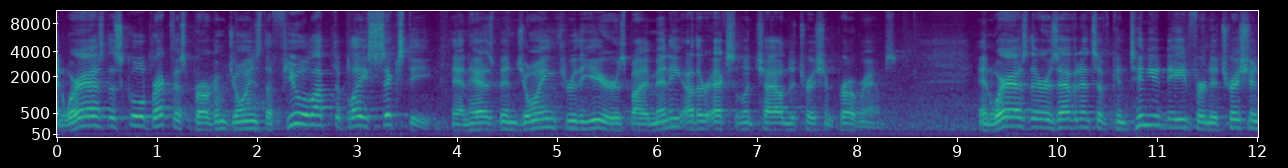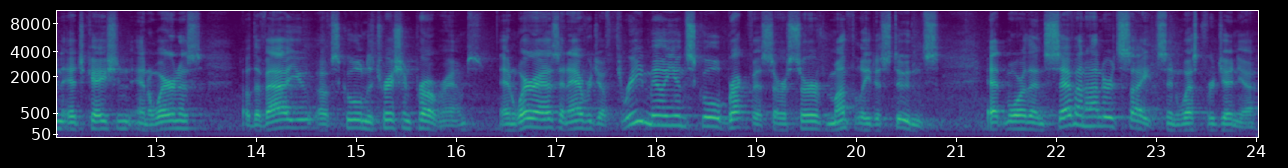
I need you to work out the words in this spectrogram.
and whereas the school breakfast program joins the Fuel Up to Play 60 and has been joined through the years by many other excellent child nutrition programs, and whereas there is evidence of continued need for nutrition education and awareness of the value of school nutrition programs, and whereas an average of 3 million school breakfasts are served monthly to students at more than 700 sites in West Virginia,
